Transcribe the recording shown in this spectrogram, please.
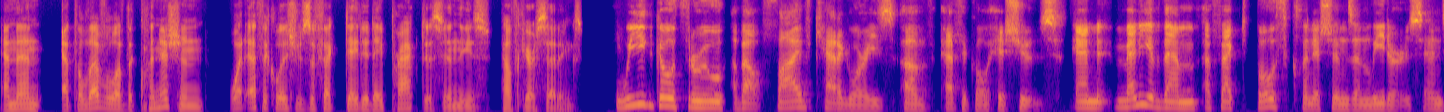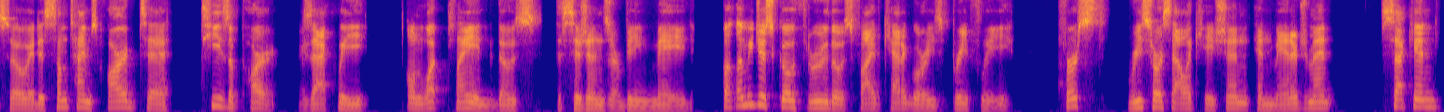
And then at the level of the clinician, what ethical issues affect day to day practice in these healthcare settings? We go through about five categories of ethical issues, and many of them affect both clinicians and leaders. And so it is sometimes hard to tease apart exactly on what plane those decisions are being made. But let me just go through those five categories briefly. First, resource allocation and management. Second,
